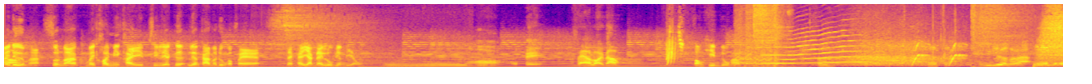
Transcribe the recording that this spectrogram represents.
ไม่ดื่มฮะส่วนมากไม่ค่อยมีใครซีเรียสเรื่องการมาดื่มกาแฟ แต่แค่อยากได้รูปอย่างเดียว อืม อ๋อโอเคกาแฟอร่อยเปล่าต้องชิมดูครับ เออต้องมีเรื่องแล้วล่ะโอ้โห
